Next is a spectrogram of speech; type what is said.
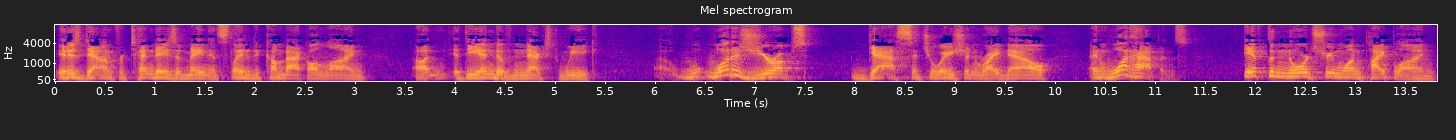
it is down for 10 days of maintenance, slated to come back online uh, at the end of next week. Uh, what is Europe's gas situation right now? And what happens if the Nord Stream 1 pipeline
